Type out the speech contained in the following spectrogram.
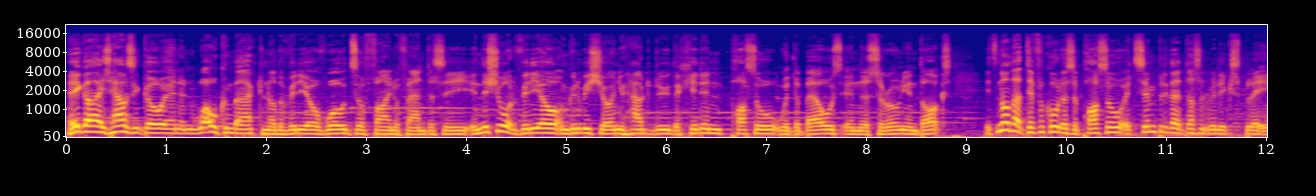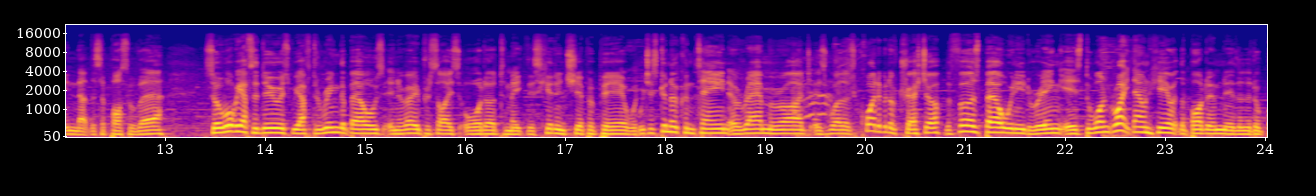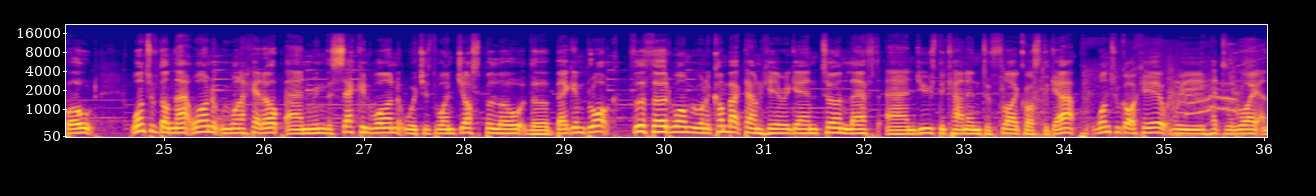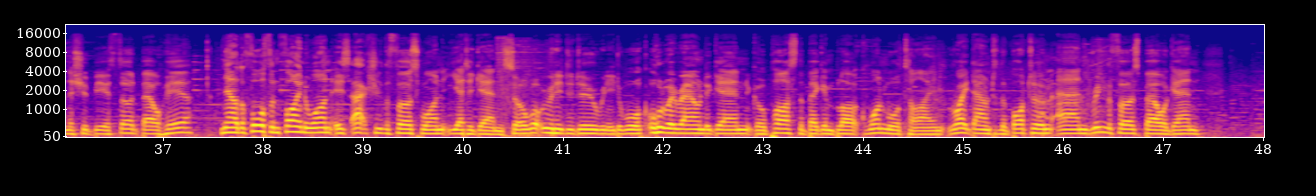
Hey guys, how's it going and welcome back to another video of Worlds of Final Fantasy. In this short video, I'm going to be showing you how to do the hidden puzzle with the bells in the Saronia docks. It's not that difficult as a puzzle, it's simply that it doesn't really explain that there's a puzzle there. So what we have to do is we have to ring the bells in a very precise order to make this hidden ship appear, which is going to contain a rare mirage as well as quite a bit of treasure. The first bell we need to ring is the one right down here at the bottom near the little boat. Once we've done that one, we want to head up and ring the second one, which is the one just below the begging block. For the third one, we want to come back down here again, turn left, and use the cannon to fly across the gap. Once we got here, we head to the right, and there should be a third bell here. Now, the fourth and final one is actually the first one yet again. So what we need to do, we need to walk all the way around again, go past the begging block one more time, right down to the bottom, and ring the first bell again.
